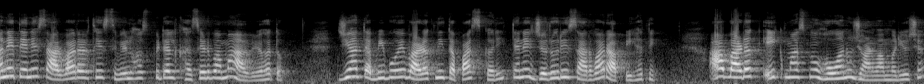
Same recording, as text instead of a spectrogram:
અને તેને સારવાર અર્થે સિવિલ હોસ્પિટલ ખસેડવામાં આવ્યો હતો. જ્યાં તબીબોએ બાળકની તપાસ કરી તેને જરૂરી સારવાર આપી હતી. આ બાળક એક માસનું હોવાનું જાણવા મળ્યું છે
